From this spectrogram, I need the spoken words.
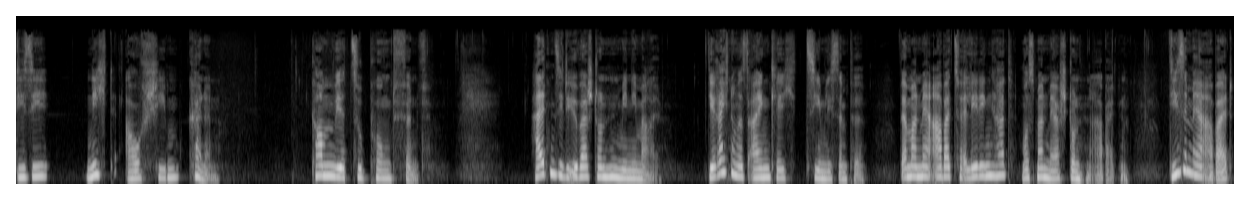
die Sie nicht aufschieben können. Kommen wir zu Punkt 5. Halten Sie die Überstunden minimal. Die Rechnung ist eigentlich ziemlich simpel. Wenn man mehr Arbeit zu erledigen hat, muss man mehr Stunden arbeiten. Diese Mehrarbeit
